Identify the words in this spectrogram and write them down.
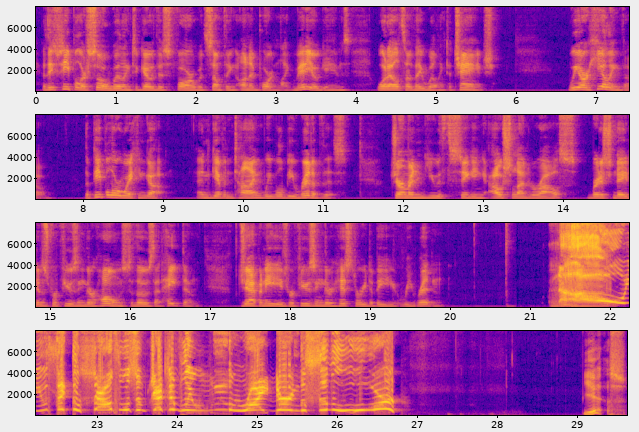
If these people are so willing to go this far with something unimportant like video games, what else are they willing to change? We are healing, though. The people are waking up, and given time, we will be rid of this. German youth singing Ausländer raus, British natives refusing their homes to those that hate them, Japanese refusing their history to be rewritten. No! You think the South was objectively right during the Civil War? Yes.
